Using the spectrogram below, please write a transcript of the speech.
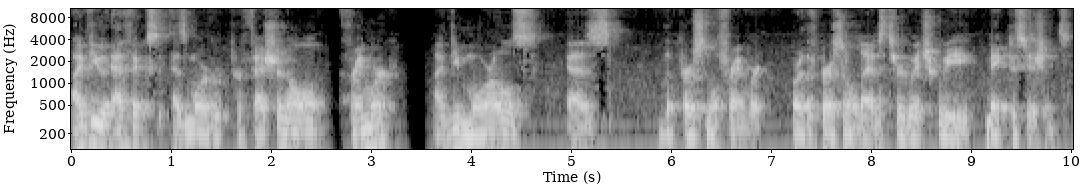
I view ethics as more of a professional framework. I view morals as the personal framework or the personal lens through which we make decisions.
